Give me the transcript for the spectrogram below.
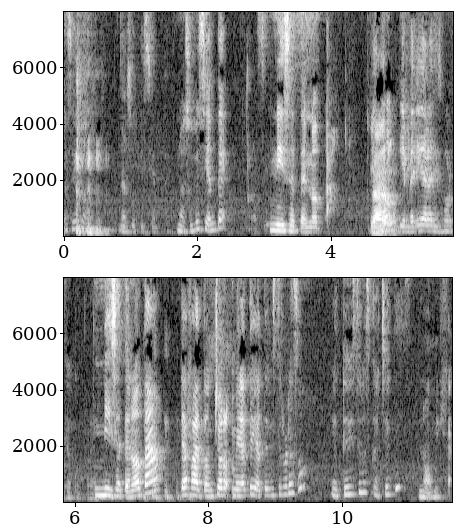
así no, No es suficiente. no es suficiente Así. ni se te nota. Claro. Bienvenida a la dismorfia corporal. Ni se te nota, te falta un chorro. Mírate, ¿ya te viste el brazo? ¿Ya te viste los cachetes? No, mija.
